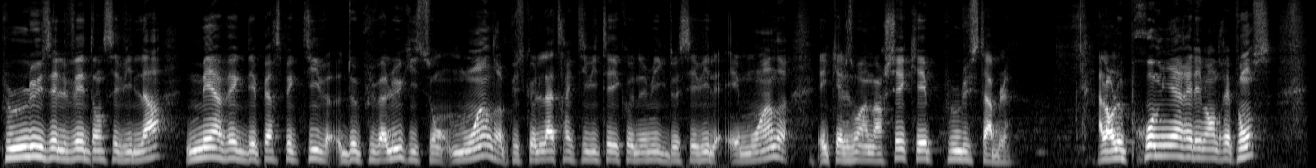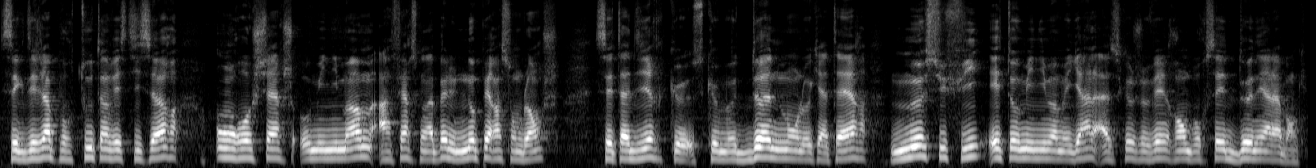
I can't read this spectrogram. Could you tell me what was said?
plus élevé dans ces villes-là, mais avec des perspectives de plus-value qui sont moindres puisque l'attractivité économique de ces villes est moindre et qu'elles ont un marché qui est plus stable. Alors le premier élément de réponse, c'est que déjà pour tout investisseur, on recherche au minimum à faire ce qu'on appelle une opération blanche, c'est-à-dire que ce que me donne mon locataire me suffit, est au minimum égal à ce que je vais rembourser, donner à la banque.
